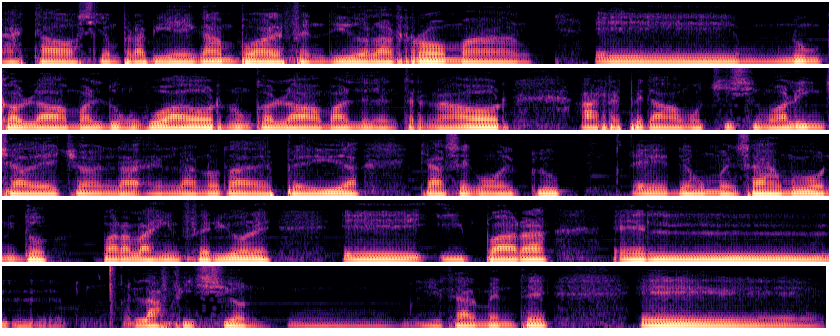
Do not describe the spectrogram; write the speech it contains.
ha estado siempre a pie de campo, ha defendido la Roma, eh, nunca hablaba mal de un jugador, nunca hablaba mal del entrenador, ha respetado muchísimo al hincha, de hecho en la, en la nota de despedida que hace con el club eh, un mensaje muy bonito para las inferiores eh, y para el, la afición. Mm, y realmente, eh,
